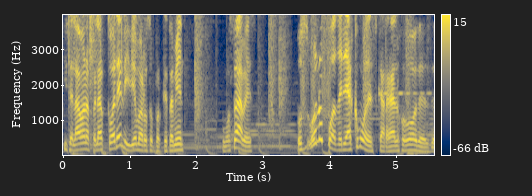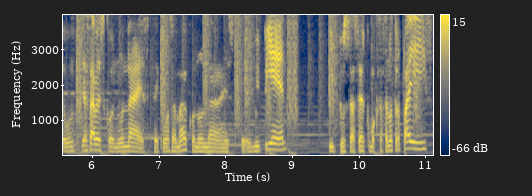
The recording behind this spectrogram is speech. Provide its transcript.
y se la van a pelear con el idioma ruso, porque también, como sabes, pues uno podría como descargar el juego desde un, ya sabes, con una, este, ¿cómo se llama? Con una, este, un VPN y pues hacer como que estás en otro país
